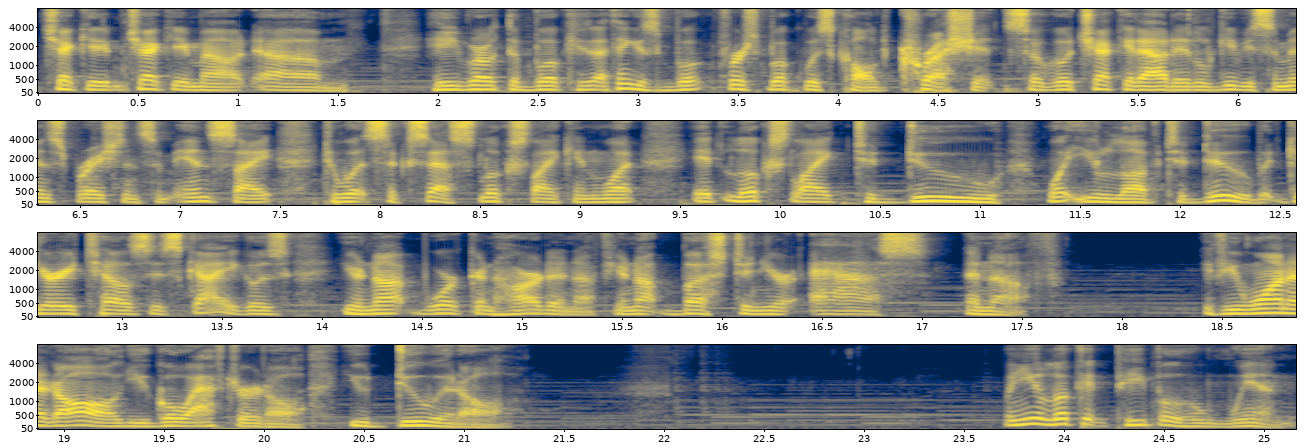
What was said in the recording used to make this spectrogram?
check him check him out. Um, he wrote the book. I think his book first book was called Crush It. So go check it out. It'll give you some inspiration, some insight to what success looks like and what it looks like to do what you love to do. But Gary tells this guy, he goes, You're not working hard enough. You're not busting your ass enough. If you want it all, you go after it all. You do it all. When you look at people who win,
